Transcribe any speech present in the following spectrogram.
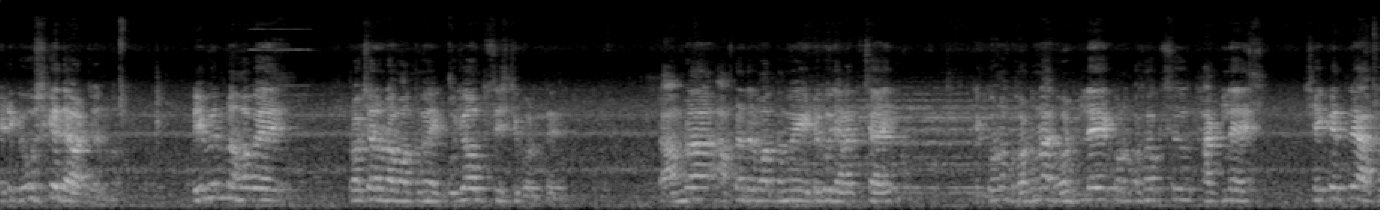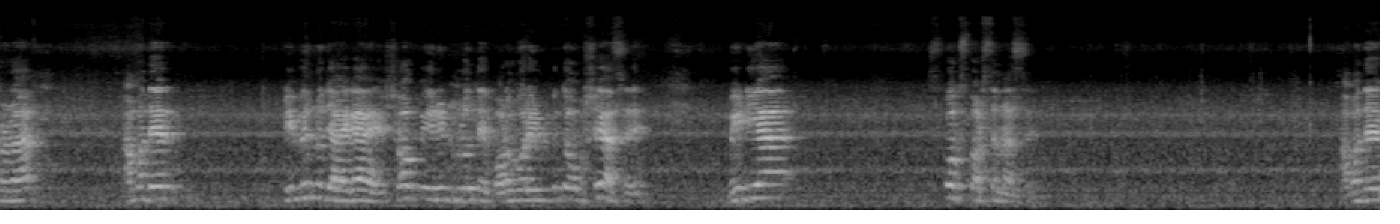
এটাকে উস্কে দেওয়ার জন্য, বিভিন্নভাবে প্রচারণার মাধ্যমে গুজব সৃষ্টি করতে। তা আমরা আপনাদের মাধ্যমে এটুকু জানাতে চাই যে কোনো ঘটনা ঘটলে, কোনো কোথাও কিছু থাকলে সেক্ষেত্রে আপনারা আমাদের বিভিন্ন জায়গায়, সব ইউনিটগুলোতে বড় বড় ইউনিটগুলোতে অবশ্যই আছে মিডিয়া স্পোক্স পার্সন আছে। আমাদের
